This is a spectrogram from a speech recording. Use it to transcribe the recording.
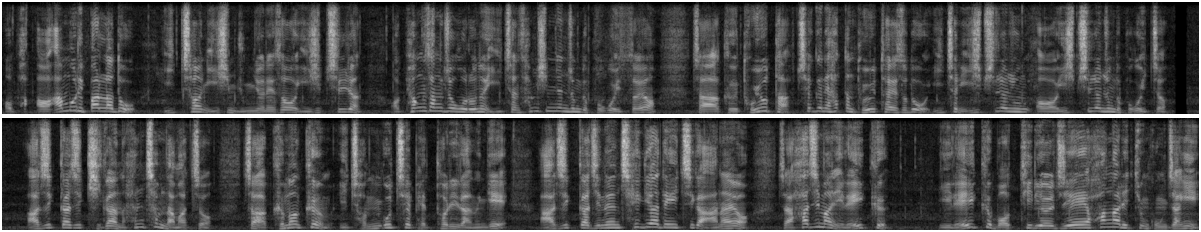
어, 바- 어, 아무리 빨라도 2026년에서 27년, 어, 평상적으로는 2030년 정도 보고 있어요. 자, 그 도요타 최근에 핫한 도요타에서도 2027년 중, 어, 27년 정도 보고 있죠. 아직까지 기간 한참 남았죠. 자, 그만큼 이 전고체 배터리라는 게 아직까지는 체계화되어 있지가 않아요. 자, 하지만 이 레이크, 이 레이크 머티리얼즈의 황화 리튬 공장이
